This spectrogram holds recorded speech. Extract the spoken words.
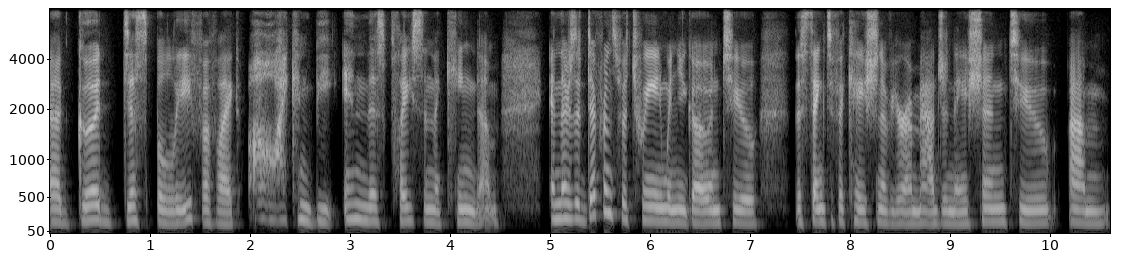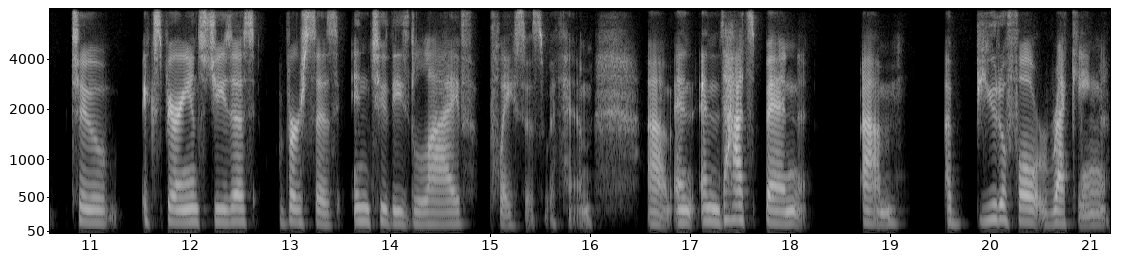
a good disbelief of like oh i can be in this place in the kingdom and there's a difference between when you go into the sanctification of your imagination to um to experience jesus versus into these live places with him um, and and that's been um, a beautiful wrecking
